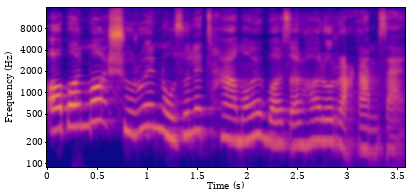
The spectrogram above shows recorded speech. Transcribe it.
آبان ماه شروع نزول تمام بازارها رو رقم زد.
